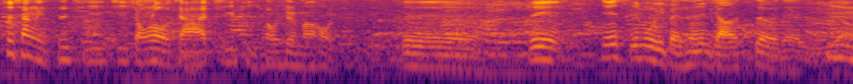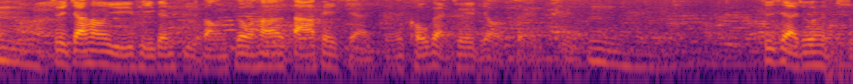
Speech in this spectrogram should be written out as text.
就像你吃鸡鸡胸肉加鸡皮以后，觉得蛮好吃。对对对对，所以因为石目鱼本身是比较涩的鱼肉，嗯所以加上鱼皮跟脂肪之后，它搭配起来整个口感就会比较有层次，嗯，吃起来就会很舒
